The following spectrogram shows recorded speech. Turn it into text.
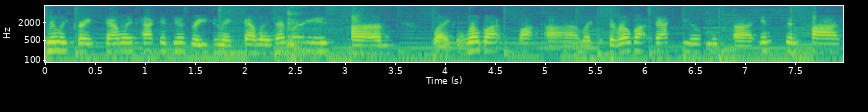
really great family packages where you can make family memories, um, like robot, uh, like the robot vacuum, uh, instant pot,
